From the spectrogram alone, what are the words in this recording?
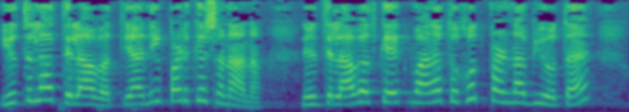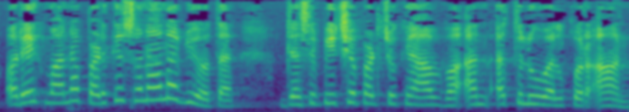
یتلا تلاوت یعنی پڑھ کے سنانا۔ یعنی تلاوت کا ایک معنی تو خود پڑھنا بھی ہوتا ہے اور ایک معنی پڑھ کے سنانا بھی ہوتا ہے۔ جیسے پیچھے پڑھ چکے آپ ان اتلو القرآن،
